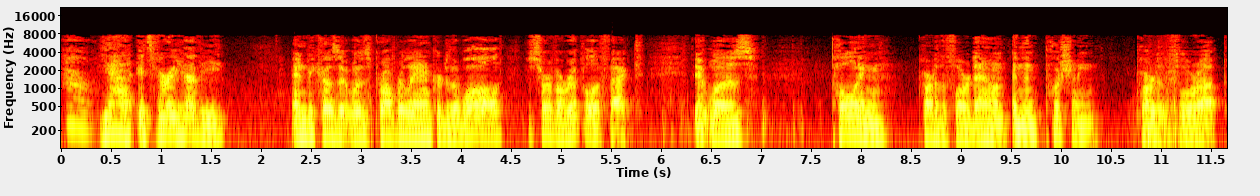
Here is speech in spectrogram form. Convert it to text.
How? Yeah, it's very heavy, and because it was properly anchored to the wall, there's sort of a ripple effect. It was pulling part of the floor down and then pushing part of the floor up,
